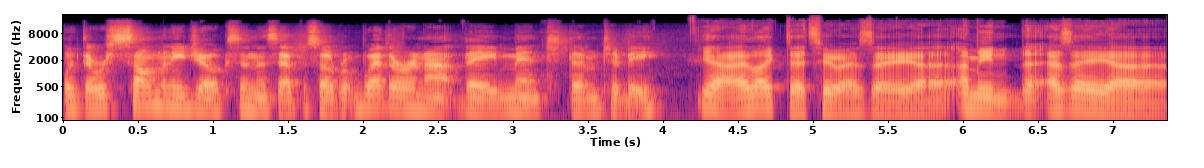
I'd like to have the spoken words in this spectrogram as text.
Like, there were so many jokes in this episode, but whether or not they meant them to be. Yeah, I liked it too. As a, uh, I mean, as a uh,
